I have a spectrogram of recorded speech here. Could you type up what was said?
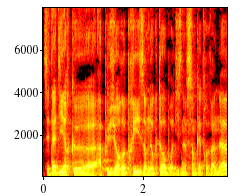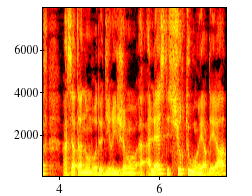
C'est-à-dire que euh, à plusieurs reprises en octobre 1989, un certain nombre de dirigeants à, l'est et surtout en RDA,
